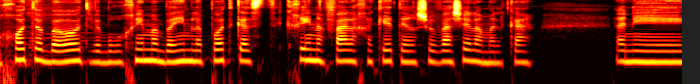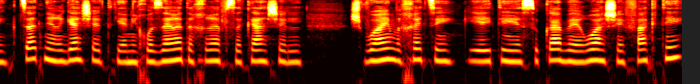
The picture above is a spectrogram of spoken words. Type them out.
ברוכות הבאות וברוכים הבאים לפודקאסט "קחי נפל לך הכתר, שובה של המלכה". אני קצת נרגשת כי אני חוזרת אחרי הפסקה של שבועיים וחצי, כי הייתי עסוקה באירוע שהפקתי,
